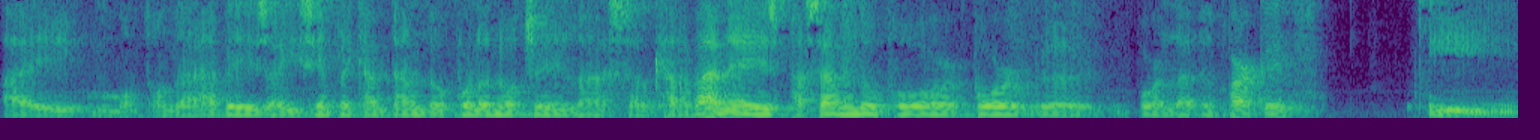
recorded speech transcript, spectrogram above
hay un montón de aves ahí siempre cantando por la noche, las alcaravanes pasando por, por, eh, por la- el parque y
